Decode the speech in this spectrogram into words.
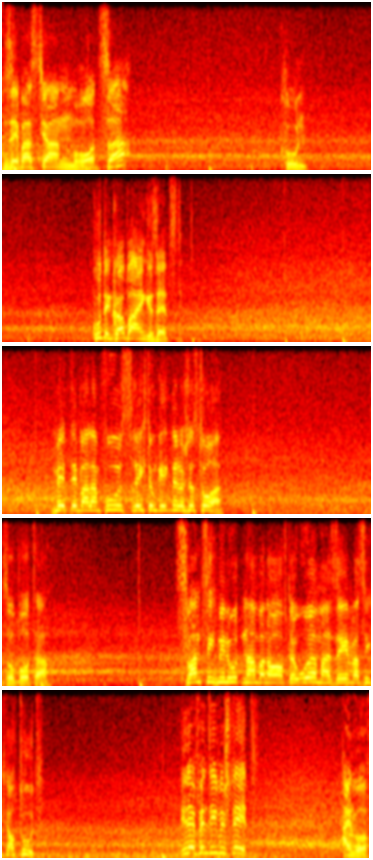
Sebastian Mrotza. Kuhn. Gut den Körper eingesetzt. Mit dem Ball am Fuß Richtung gegnerisches Tor. Sobota. 20 Minuten haben wir noch auf der Uhr. Mal sehen, was sich noch tut. Die Defensive steht. Einwurf.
